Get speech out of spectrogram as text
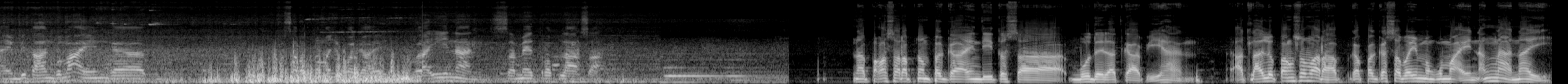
naimbitahan kumain kaya masarap naman yung pagkain. Kainan sa Metro Plaza. Napakasarap ng pagkain dito sa Budel at Kapihan. At lalo pang sumarap kapag kasabay mong kumain ang nanay.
